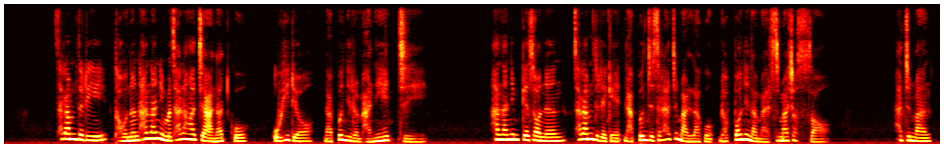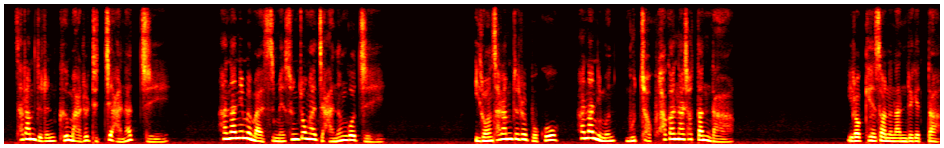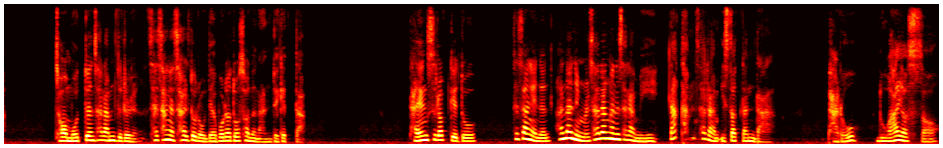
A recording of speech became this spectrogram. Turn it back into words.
사람들이 더는 하나님을 사랑하지 않았고 오히려 나쁜 일을 많이 했지. 하나님께서는 사람들에게 나쁜 짓을 하지 말라고 몇 번이나 말씀하셨어. 하지만 사람들은 그 말을 듣지 않았지. 하나님의 말씀에 순종하지 않은 거지. 이런 사람들을 보고 하나님은 무척 화가 나셨단다. 이렇게 해서는 안 되겠다. 저 못된 사람들을 세상에 살도록 내버려둬서는 안 되겠다. 다행스럽게도 세상에는 하나님을 사랑하는 사람이 딱 한 사람 있었단다. 바로 노아였어.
